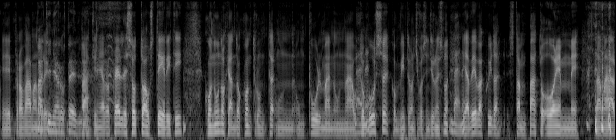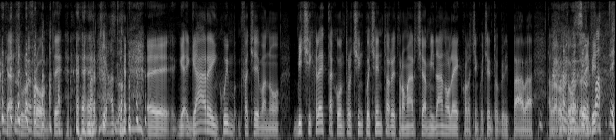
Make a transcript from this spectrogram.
eh, provavano Pattini le a rotelle. pattini a rotelle sotto austerity, con uno che andò contro un, un- un pullman, un autobus, convinto che non ci fosse in giro nessuno, Bene. e aveva qui la- stampato OM, la marca, sulla fronte. Marchiato. Eh, gare in cui facevano bicicletta contro 500 a retromarce a Milano-Lecco, la 500 grippava alla rotonda. Sì.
